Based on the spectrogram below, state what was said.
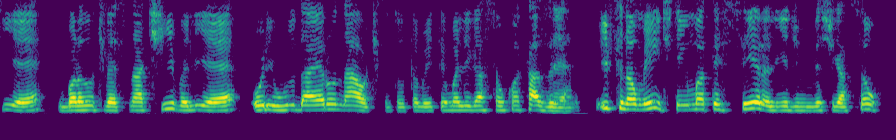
que é, embora não tivesse nativa, ele é oriundo da aeronáutica, então também tem uma ligação com a caserna. E finalmente tem uma terceira linha de investigação,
